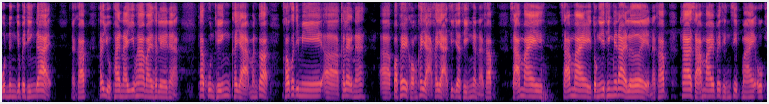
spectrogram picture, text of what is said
คุณถึงจะไปทิ้งได้ นะครับ ถ้าอยู่ภายใน 25 ไมล์ทะเลเนี่ย ถ้าคุณทิ้งขยะมันก็เขาก็จะมีอ่าขาเรียกนะอ่าประเภทของขยะขยะที่จะทิ้งกันนะครับ3ไมล์3ไมล์ตรงนี้ทิ้งไม่ได้เลยนะครับ ถ้า3ไมล์ไปถึง 10 ไมล์โอเค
